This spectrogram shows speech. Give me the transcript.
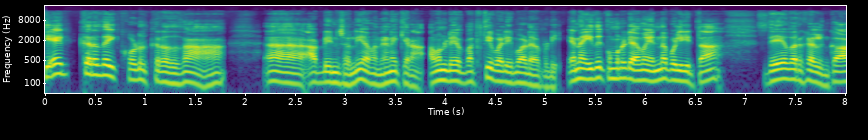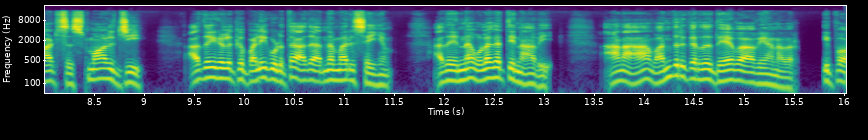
கேட்குறதை கொடுக்கறது தான் அப்படின்னு சொல்லி அவன் நினைக்கிறான். அவனுடைய பக்தி வழிபாடு அப்படி. ஏன்னா இதுக்கு முன்னாடி அவன் என்ன பலியிட்டான்? தேவர்கள் காட்ஸ் ஸ்மால் ஜி அதுகளுக்கு பலி கொடுத்தா அது அந்த மாதிரி செய்யும். அது என்ன உலகத்தின் ஆவி. ஆனால் வந்திருக்கிறது தேவ ஆவியானவர். இப்போ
